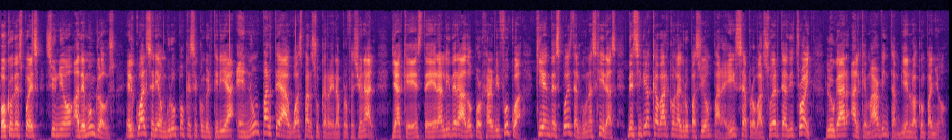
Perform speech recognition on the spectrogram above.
Poco después se unió a The Moonglows, el cual sería un grupo que se convertiría en un parteaguas para su carrera profesional, ya que este era liderado por Harvey Fuqua, quien después de algunas giras decidió acabar con la agrupación para irse a probar suerte a Detroit, lugar al que Marvin también lo acompañó.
